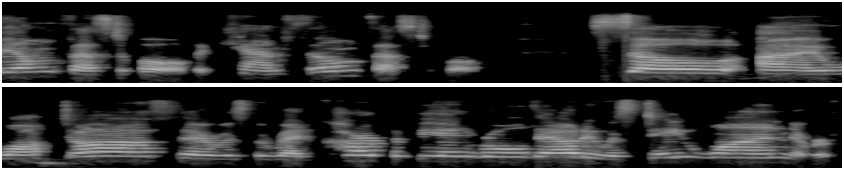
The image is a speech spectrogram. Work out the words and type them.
film festival, the Cannes Film Festival. So I walked off. There was the red carpet being rolled out. It was day one. There were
